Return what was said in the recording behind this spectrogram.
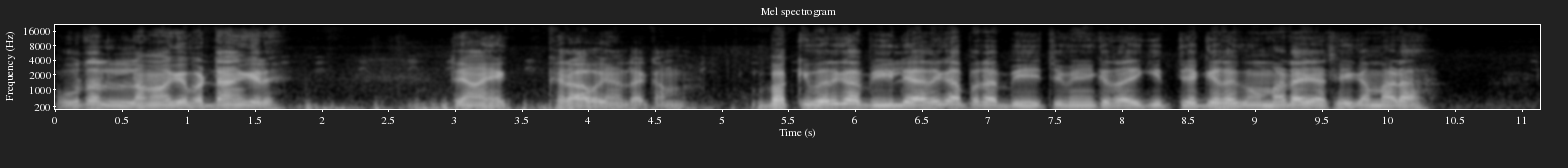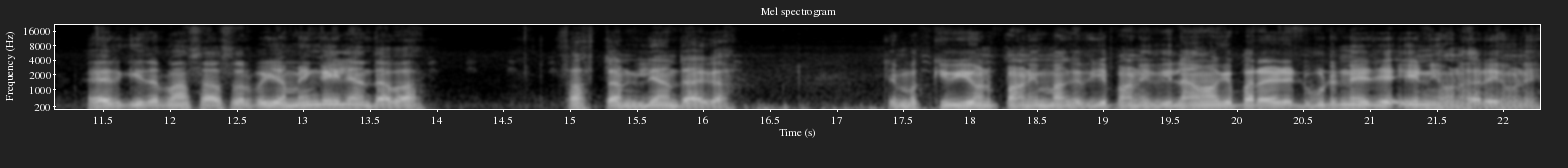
ਉਹ ਤਾਂ ਲਵਾਂਗੇ, ਵੱਢਾਂਗੇ ਤੇ ਐਂ ਖਰਾਬ ਹੋ ਜਾਂਦਾ ਕੰਮ। ਬਾਕੀ ਵਧਗਾ ਬੀਜ ਲਿਆ ਸੀਗਾ ਪਤਾ ਬੀਜ ਚ ਵੀ ਨਹੀਂ ਕਰਾਈ ਕੀਤੀ, ਅੱਗੇ ਸਗੋਂ ਮਾੜਾ ਜਿਹਾ ਆ ਮਾੜਾ। ਐਤਕੀ ਤਾਂ 5-700 ਰੁਪਈਆ ਮਹਿੰਗਾ ਹੀ ਲਿਆਂਦਾ ਵਾ। ਸਸਤਾ ਨਹੀਂ ਲਿਆਂਦਾ ਹੈਗਾ। ਤੇ ਮੱਕੀ ਵੀ ਹੁਣ ਪਾਣੀ ਮੰਗਦੀ ਹੈ, ਪਾਣੀ ਵੀ ਲਾਵਾਂਗੇ, ਪਰ ਜਿਹੜੇ ਡੂਡ ਨੇ ਜੇ, ਇਹ ਨਹੀਂ ਹੁਣ ਹਰੇ ਹੋਣੇ।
